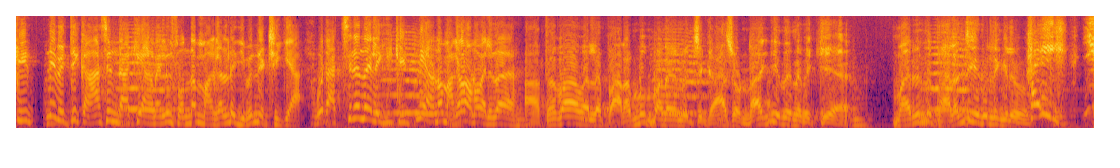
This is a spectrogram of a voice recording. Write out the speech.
കിഡ്നി വിറ്റ് കാശുണ്ടാക്കിയാണേലും സ്വന്തം മകളുടെ ജീവൻ രക്ഷിക്കുക ഒരു അച്ഛനെ നിലയ്ക്ക് കിഡ്നിയാണോ മകളാണോ വലുത്? അഥവാ വല്ല പറമ്പും പണയം വെച്ച് കാശ് ഉണ്ടാക്കി തന്നെ വെക്കുക. മരുന്ന് ഫലം ചെയ്തില്ലെങ്കിലും? ഹൈ ഈ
